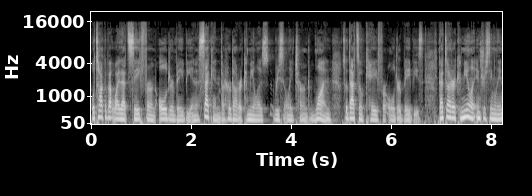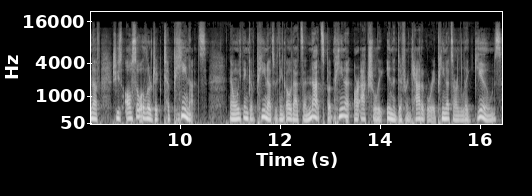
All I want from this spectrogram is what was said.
We'll talk about why that's safe for an older baby in a second, but her daughter Camila's recently turned one, so that's okay for older babies. That daughter Camila, interestingly enough, she's also allergic to peanuts. Now, when we think of peanuts, we think, oh, that's a nuts, but peanut are actually in a different category. Peanuts are legumes.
